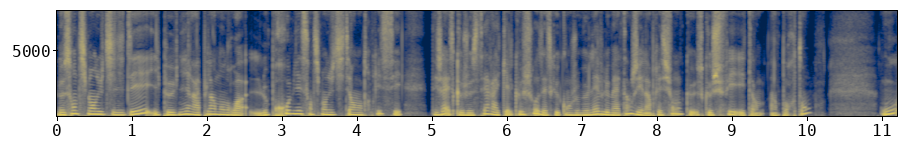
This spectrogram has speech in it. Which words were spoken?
Le sentiment d'utilité, il peut venir à plein d'endroits. Le premier sentiment d'utilité en entreprise, c'est déjà est-ce que je sers à quelque chose? Est-ce que quand je me lève le matin, j'ai l'impression que ce que je fais est important? Ou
